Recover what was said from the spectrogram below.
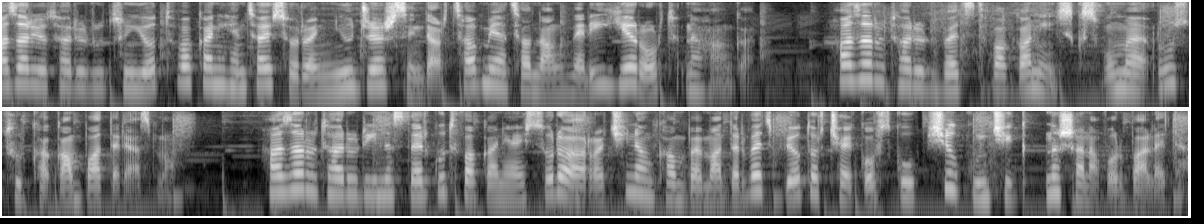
1787 թվականի հենց այս օրը Նյու Ջերսին դարձավ Միացյալ Նահանգների երրորդ նահանգը։ 1806 թվականին սկսվում է ռուս-թուրքական պատերազմը։ 1892 թվականի այսօրը առաջին անգամ բեմադրվեց Պյոտր Չայկովսկու Շիլկունչիկ նշանավոր բալետը։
